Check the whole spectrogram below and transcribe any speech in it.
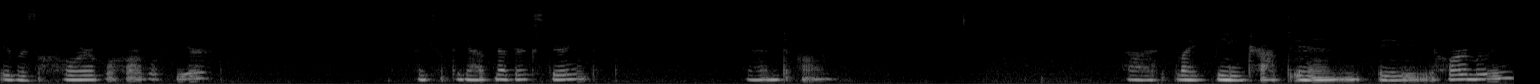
it was a horrible, horrible fear. Like something I've never experienced. and um, uh, like being trapped in a horror movie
